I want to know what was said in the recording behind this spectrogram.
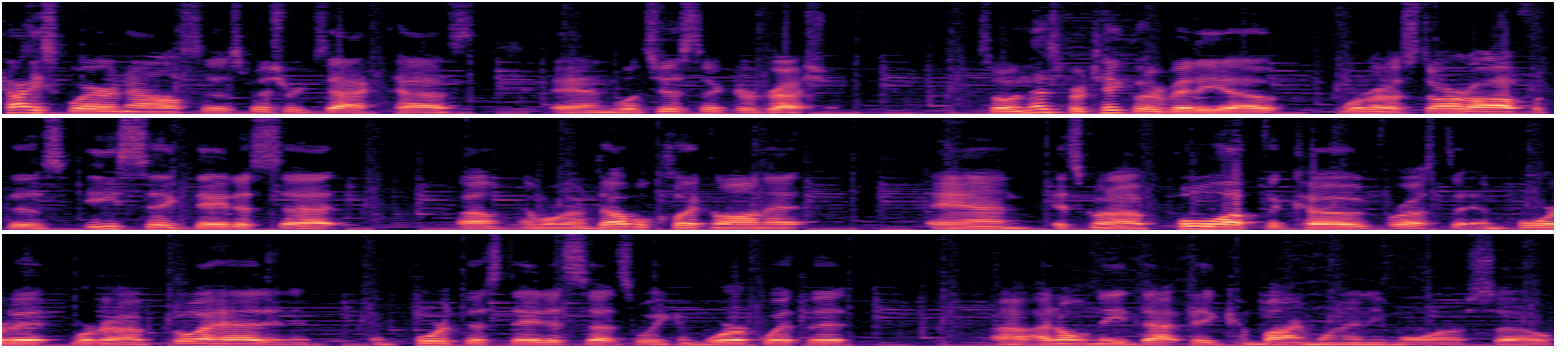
chi-square analysis, Fisher exact test, and logistic regression. So in this particular video, we're going to start off with this eSig data set um, and we're going to double click on it and it's going to pull up the code for us to import it. We're going to go ahead and import this data set so we can work with it. Uh, I don't need that big combined one anymore so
